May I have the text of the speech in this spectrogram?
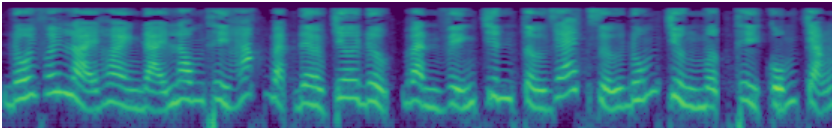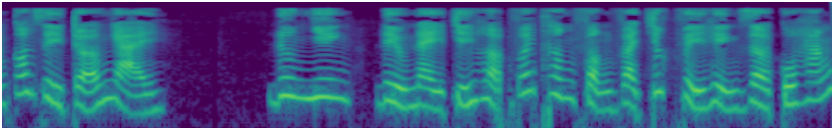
Đối với loại hoàng đại long thì hắc bạch đều chơi được, bành viễn chinh tự giác giữ đúng chừng mực thì cũng chẳng có gì trở ngại. Đương nhiên, điều này chỉ hợp với thân phận và chức vị hiện giờ của hắn.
